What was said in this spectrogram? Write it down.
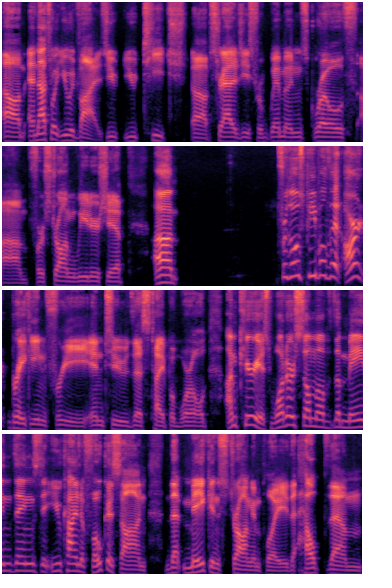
um, and that's what you advise. You you teach uh, strategies for women's growth, um, for strong leadership. Um, for those people that aren't breaking free into this type of world, I'm curious, what are some of the main things that you kind of focus on that make a strong employee that help them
